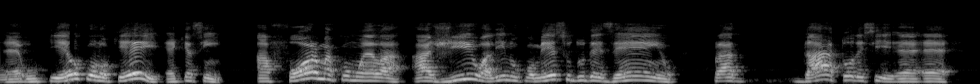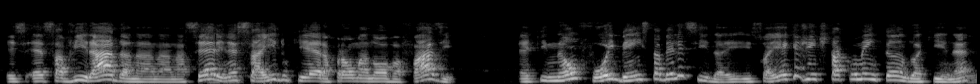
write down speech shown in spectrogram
É, o que eu coloquei é que, assim, a forma como ela agiu ali no começo do desenho para dar todo esse... É, é, esse, essa virada na, na, na, série, né? Sair do que era para uma nova fase, é que não foi bem estabelecida. Isso aí é que a gente está comentando aqui, né?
